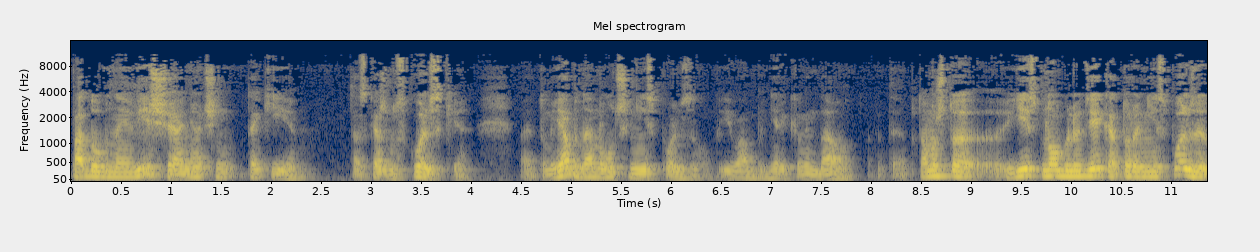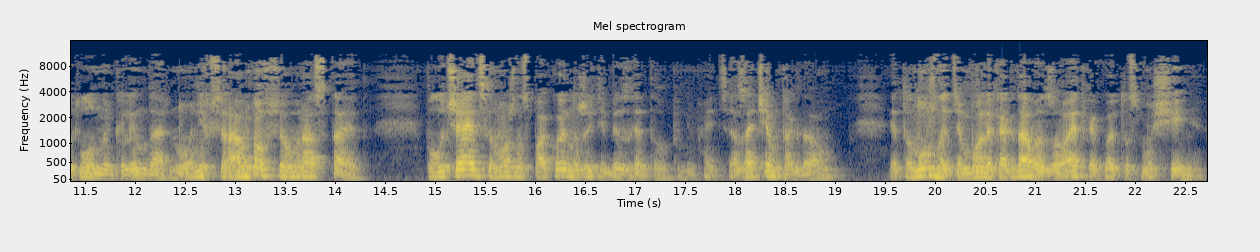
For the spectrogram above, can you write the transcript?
подобные вещи, они очень такие, так скажем, скользкие. Поэтому я бы, наверное, лучше не использовал и вам бы не рекомендовал. Это. Потому что есть много людей, которые не используют лунный календарь, но у них все равно все вырастает. Получается, можно спокойно жить и без этого, понимаете. А зачем тогда вам это нужно, тем более, когда вызывает какое-то смущение.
